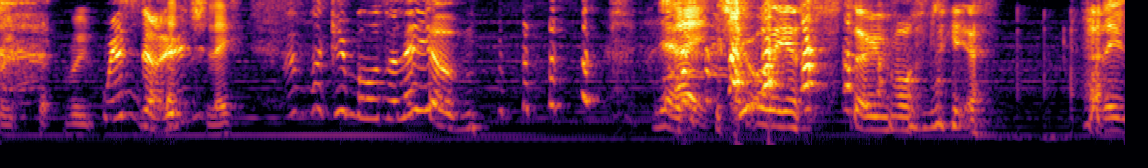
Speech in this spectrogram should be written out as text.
routes, routes Windows? essentially. The fucking mausoleum. yeah, Hey. it's surely a stone mausoleum. These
